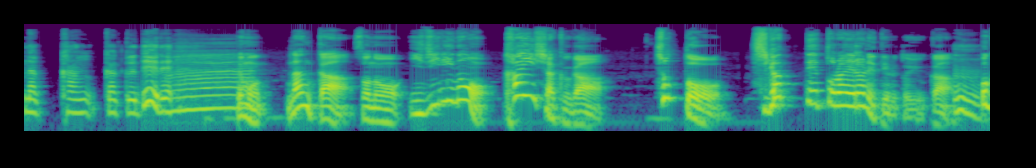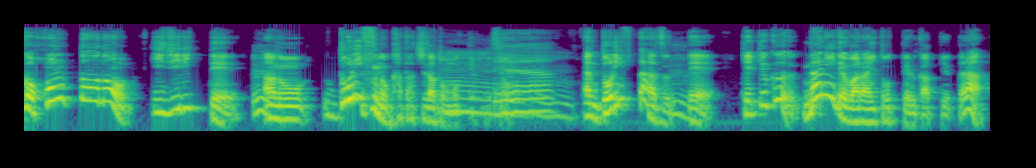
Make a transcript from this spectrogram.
な感覚で、で、ででも、なんか、その、いじりの解釈が、ちょっと違って捉えられてるというか、うん。僕本当のいじりって、うん。あの、ドリフの形だと思ってるんですよ。うんあの、ドリフターズって、結局、何で笑い取ってるかって言ったら、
